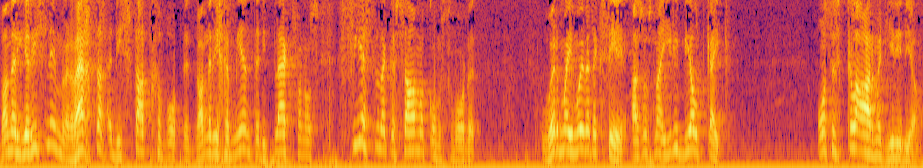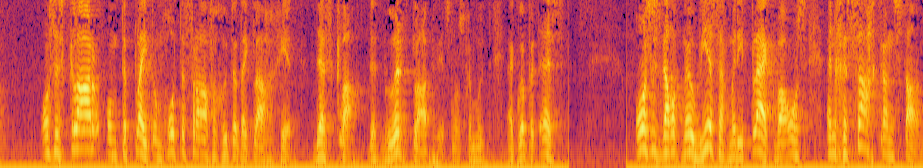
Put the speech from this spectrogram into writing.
wanneer Jerusalem rechtig die stad geword het, wanneer die gemeente die plek van ons feestelike samenkomst geword het, hoor my mooi wat ek sê, as ons na hierdie beeld kyk, Ons is klaar met hierdie deel. Ons is klaar om te pleit, om God te vraag vir goed wat hy klaar gegeet. Dis klaar, dit behoort klaar te wees in ons gemoed. Ek hoop het is. Ons is dalk nou bezig met die plek waar ons in gesag kan staan.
